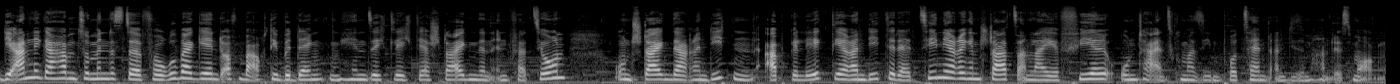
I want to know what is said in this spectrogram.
Die Anleger haben zumindest äh, vorübergehend offenbar auch die Bedenken hinsichtlich der steigenden Inflation und steigender Renditen abgelegt. Die Rendite der zehnjährigen Staatsanleihe fiel unter 1,7 Prozent an diesem Handelsmorgen.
